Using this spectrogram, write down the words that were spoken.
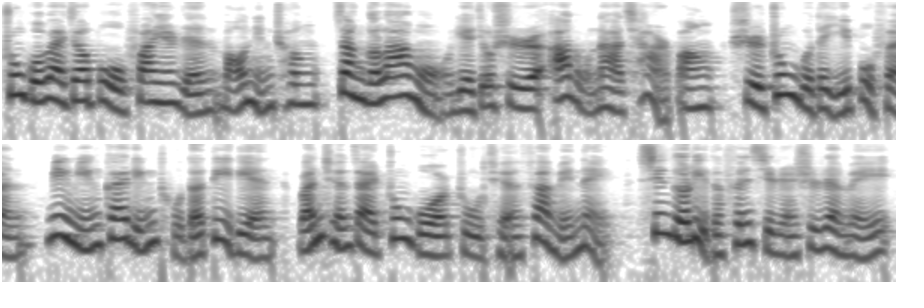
中国外交部发言人毛宁称，赞格拉姆，也就是阿鲁纳恰尔邦，是中国的一部分。命名该领土的地点完全在中国主权范围内。新德里的分析人士认为，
